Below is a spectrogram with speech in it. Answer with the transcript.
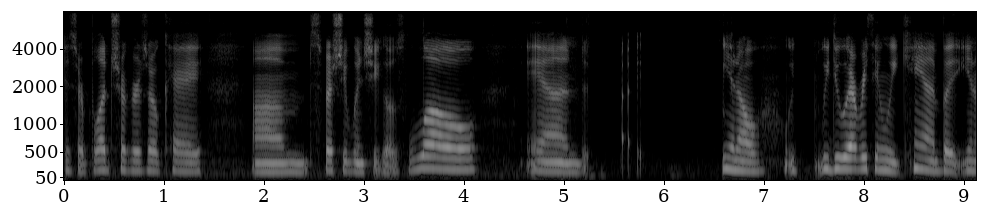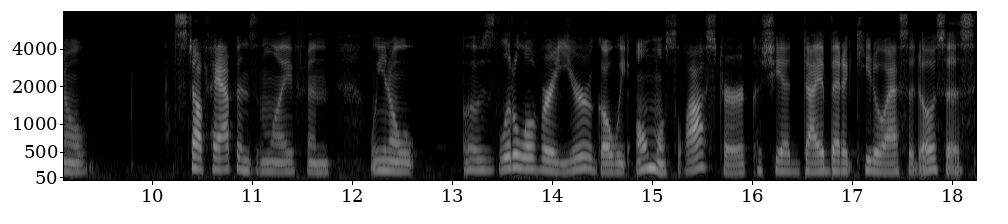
is her blood sugars okay? Um, especially when she goes low. And, you know, we, we do everything we can, but, you know, stuff happens in life. And, you know, it was little over a year ago, we almost lost her because she had diabetic ketoacidosis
